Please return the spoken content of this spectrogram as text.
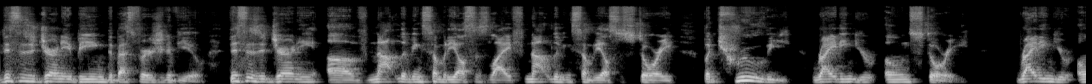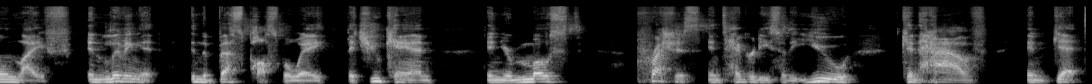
this is a journey of being the best version of you. This is a journey of not living somebody else's life, not living somebody else's story, but truly writing your own story, writing your own life and living it in the best possible way that you can in your most precious integrity so that you can have and get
